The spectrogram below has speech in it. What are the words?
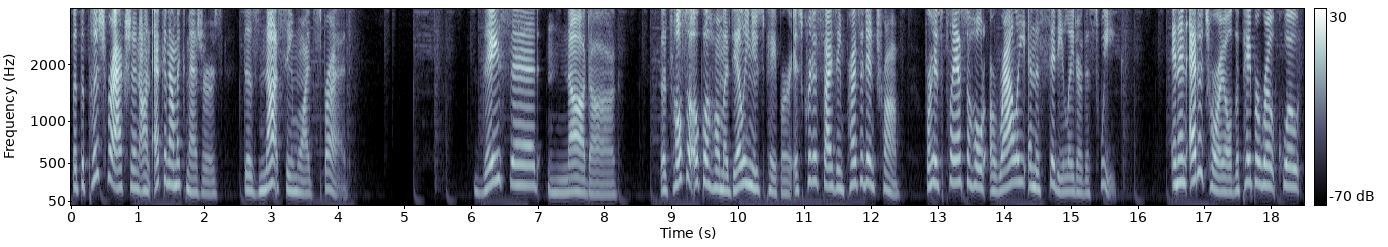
but the push for action on economic measures does not seem widespread. They said, nah, dog. The Tulsa, Oklahoma daily newspaper is criticizing President Trump for his plans to hold a rally in the city later this week. In an editorial, the paper wrote, quote,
